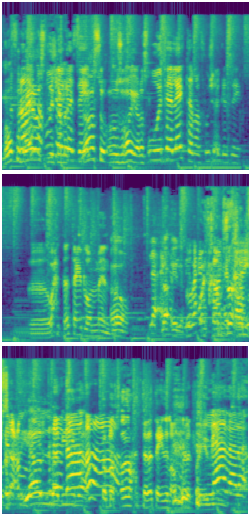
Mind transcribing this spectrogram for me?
ما هو فبراير فبراير ما أصلا فيهوش. لا سو- صغير أصلا وثلاثة ما فيهوش أجازات آه، واحد ثلاثة عيد العمال. آه لا لا،؟ حبيبي واحد خمسة خمسة، عيد. العمال يلا بينا. طب بتفرج واحد ثلاثة عيد العمال الطيبين لا لا لا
